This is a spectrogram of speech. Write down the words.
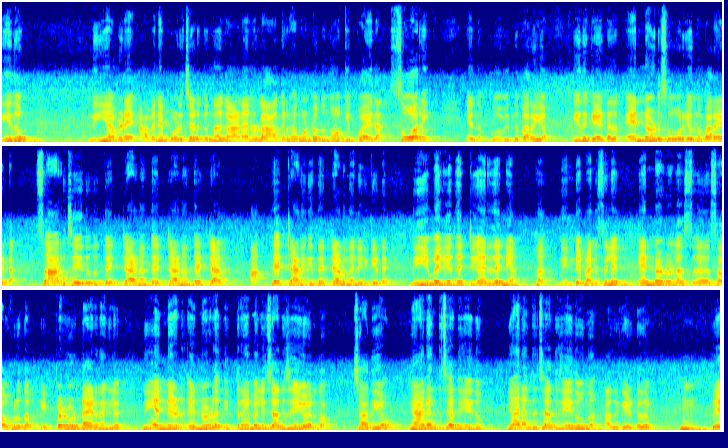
ഗീതു നീ അവിടെ അവനെ പൊളിച്ചെടുക്കുന്നത് കാണാനുള്ള ആഗ്രഹം കൊണ്ടൊന്ന് നോക്കിപ്പോയതാ. സോറി എന്നും ഗോവിന്ദ് പറയുക ഇത് കേട്ടതും എന്നോട് സോറി ഒന്നും പറയണ്ട. സാർ ചെയ്തത് തെറ്റാണ് തെറ്റാണ് തെറ്റാണ്. ആ തെറ്റാണെങ്കിൽ തെറ്റാണെന്ന് തന്നെ ഇരിക്കട്ടെ. നീയും വലിയ തെറ്റുകാരി തന്നെയാ. നിന്റെ മനസ്സിൽ എന്നോടുള്ള സൗഹൃദം ഇപ്പോഴും ഉണ്ടായിരുന്നെങ്കിൽ നീ എന്നെ എന്നോട് ഇത്രയും വലിയ ചതി ചെയ്യുമായിരുന്നോ? ചതിയോ? ഞാൻ എന്ത് ചതി ചെയ്തു? ഞാൻ എന്ത് ചതി ചെയ്തു എന്ന് അത് കേട്ടതും "ഹും, ദേ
